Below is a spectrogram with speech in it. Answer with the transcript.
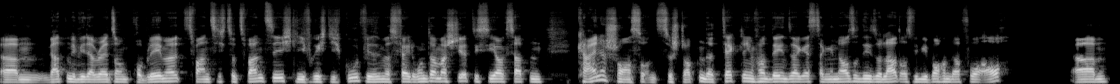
Ähm, wir hatten wieder Red Zone Probleme. 20 zu 20 lief richtig gut. Wir sind das Feld runtermarschiert. Die Seahawks hatten keine Chance, uns zu stoppen. Der Tackling von denen sah gestern genauso desolat aus wie die Wochen davor auch. Ähm,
